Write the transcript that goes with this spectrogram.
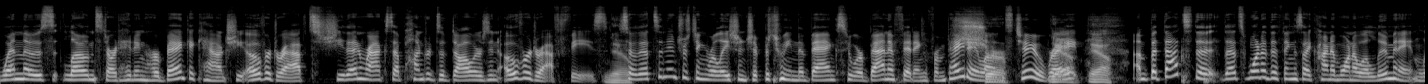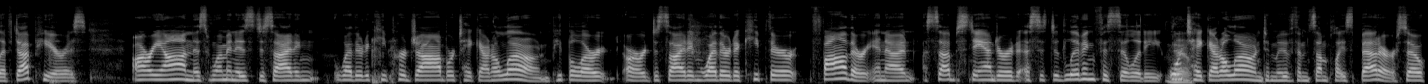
when those loans start hitting her bank account, she overdrafts. She then racks up hundreds of dollars in overdraft fees. Yeah. So that's an interesting relationship between the banks who are benefiting from payday Sure. loans too, right? Yeah, yeah. Um, but that's the that's one of the things I kind of want to illuminate and lift up here is Ariane, this woman is deciding whether to keep her job or take out a loan. People are are deciding whether to keep their father in a substandard assisted living facility or Yeah. take out a loan to move them someplace better. So,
